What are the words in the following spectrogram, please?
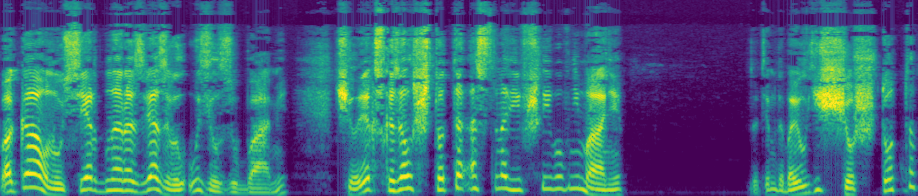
Пока он усердно развязывал узел зубами, человек сказал что-то, остановившее его внимание. Затем добавил еще что-то,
